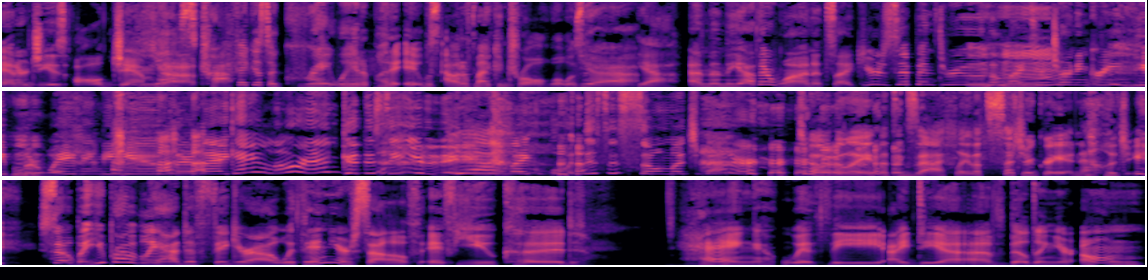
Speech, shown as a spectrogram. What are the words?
energy is all jammed yes, up. traffic is a great way to put it. It was out of my control. What was yeah. Yeah. And then the other one, it's like you're zipping through, the lights are Mhm. turning green, people are waving to you. They're like, hey, Lauren, good to see you today. Yeah. And you're like, this is so much better. totally. That's exactly. That's such a great analogy. So, but you probably had to figure out within yourself if you could hang with the idea of building your own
